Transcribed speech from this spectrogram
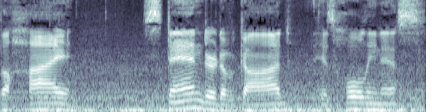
the high standard of God, His holiness.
